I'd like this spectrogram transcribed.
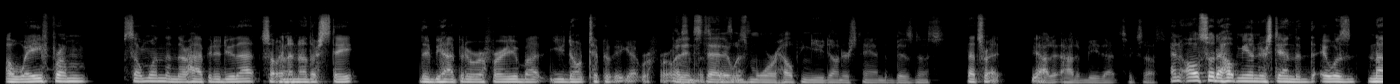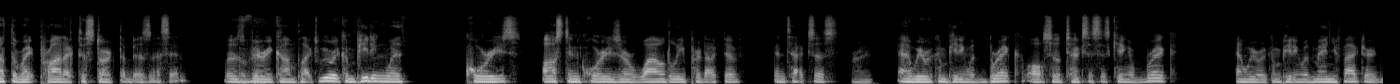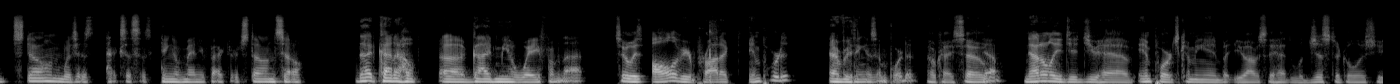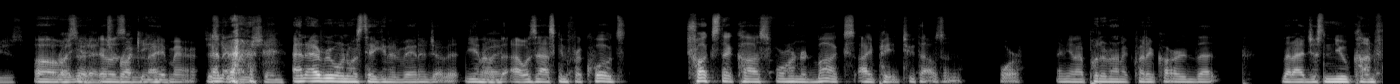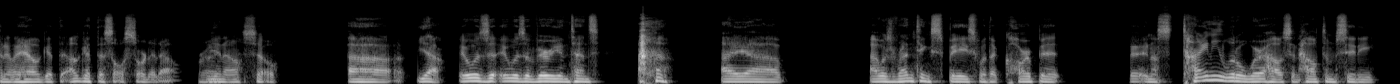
away from someone, then they're happy to do that. So in another state, they'd be happy to refer you, but you don't typically get referrals. but in instead, it was more helping you to understand the business, That's right. How Yeah. to how to be that successful. and also to help me understand that it was not the right product to start the business in. It was Okay. very complex. We were competing with quarries Austin quarries are wildly productive in Texas. Right. And we were competing with brick. Also, Texas is king of brick. And we were competing with manufactured stone, which is Texas is king of manufactured stone. So that kind of helped uh, guide me away from that. So is all of your product imported? Everything is imported. Okay. So Yeah. Not only did you have imports coming in, but you obviously had logistical issues, Oh, Right, it was, a, it was a nightmare. And, distribution. and everyone was taking advantage of it. You know, Right. I was asking for quotes. Trucks that cost 400 bucks, I paid 2000 for. And, you know, I put it on a credit card that that I just knew confidently, hey, I'll get the, I'll get this all sorted out. Right. You know, so uh yeah, it was it was a very intense I uh I was renting space with a carpet in a tiny little warehouse in Haltom City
